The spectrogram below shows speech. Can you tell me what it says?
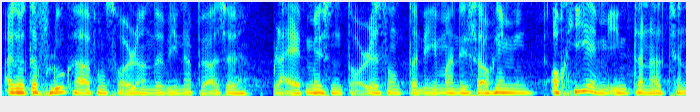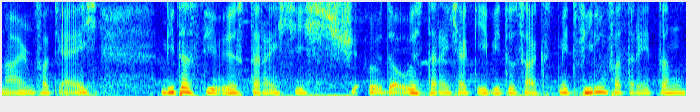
Also der Flughafen soll an der Wiener Börse bleiben, ist ein tolles Unternehmen, ist auch, im, auch hier im internationalen Vergleich, wie das die Österreichisch, oder Österreich AG, wie du sagst, mit vielen Vertretern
